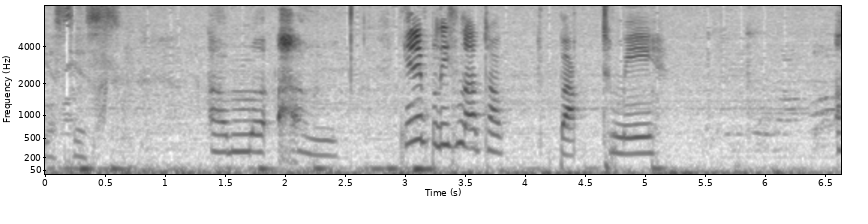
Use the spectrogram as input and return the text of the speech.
yes, yes. Um, um, can you please not talk back to me? Uh,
